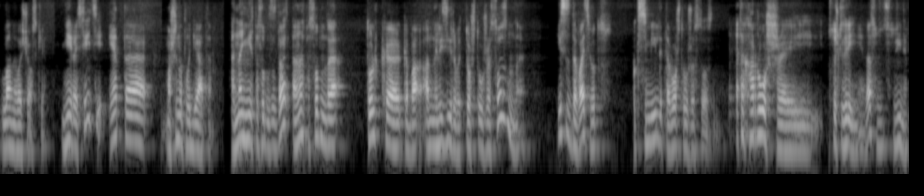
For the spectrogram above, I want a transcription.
Ланы Вачовски. Нейросети — это машина плагиата. Она не способна создавать, она способна только как бы, анализировать то, что уже создано, и создавать вот факсимиле того, что уже создано. Это хороший, с точки зрения да, студийных,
